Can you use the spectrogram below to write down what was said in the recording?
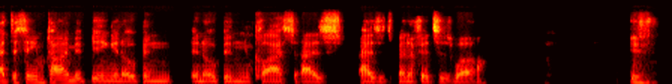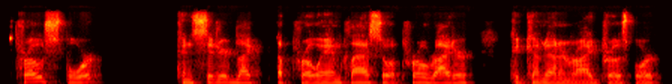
at the same time it being an open an open class has has its benefits as well. Is pro sport considered like a pro am class? So a pro rider could come down and ride pro sport?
